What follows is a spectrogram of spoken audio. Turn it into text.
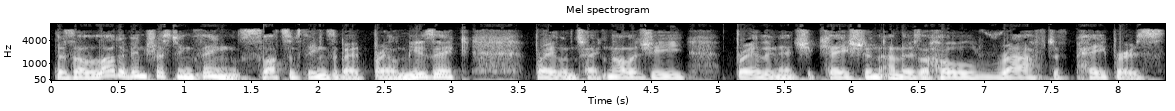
There's a lot of interesting things, lots of things about Braille music, Braille and technology, Braille in education, and there's a whole raft of papers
